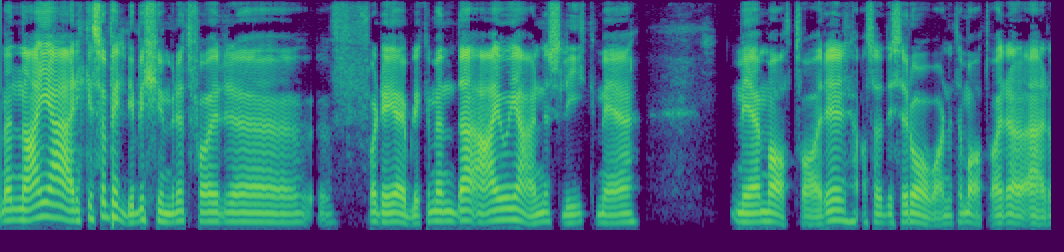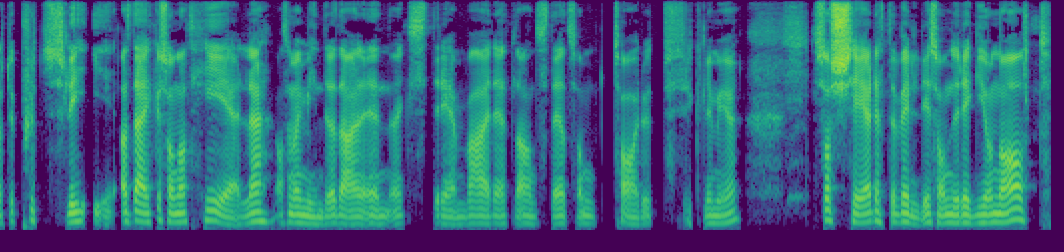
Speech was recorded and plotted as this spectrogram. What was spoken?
men nei, jeg er ikke så veldig bekymret for, uh, for det øyeblikket. Men det er jo gjerne slik med, med matvarer, altså disse råvarene til matvarer, er at du plutselig altså Det er ikke sånn at hele altså Med mindre det er en ekstremvær et eller annet sted som tar ut fryktelig mye så skjer dette veldig sånn regionalt.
